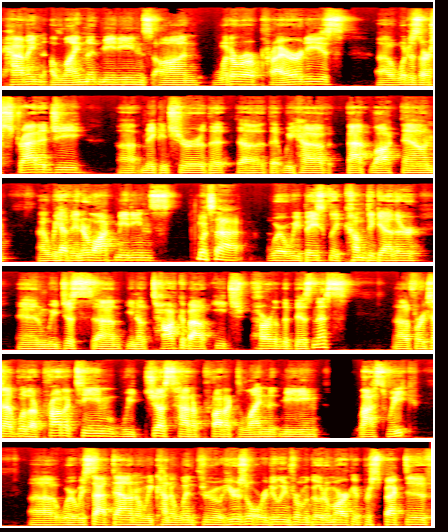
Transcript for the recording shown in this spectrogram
having alignment meetings on what are our priorities uh, what is our strategy, uh, making sure that uh, that we have that lockdown. Uh, we have interlock meetings. What's that? Where we basically come together and we just um, you know talk about each part of the business. Uh, for example, with our product team, we just had a product alignment meeting last week uh, where we sat down and we kind of went through here's what we're doing from a go-to-market perspective.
